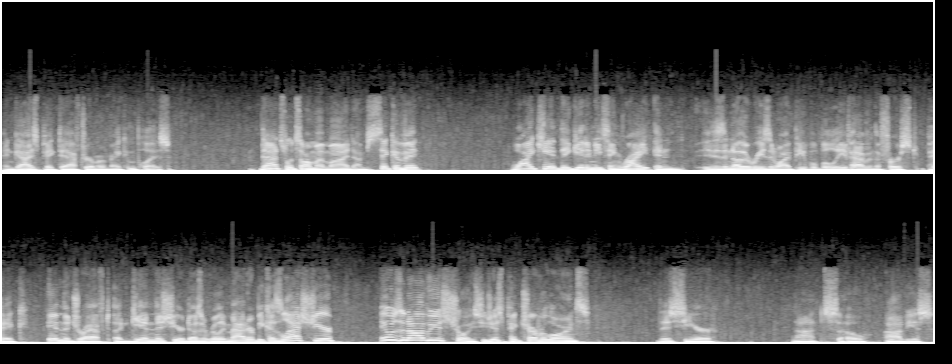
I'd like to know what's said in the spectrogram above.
and guys picked after them are making plays. That's what's on my mind. I'm sick of it. Why can't they get anything right? And is another reason why people believe having the first pick in the draft again this year doesn't really matter because last year it was an obvious choice. You just picked Trevor Lawrence. This year, not so obvious.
